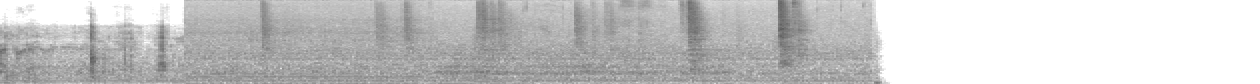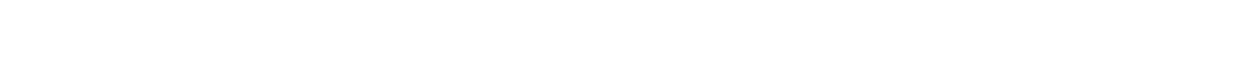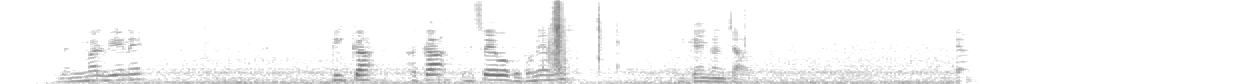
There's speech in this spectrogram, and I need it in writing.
El animal viene, pica acá el cebo que ponemos y queda enganchado.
